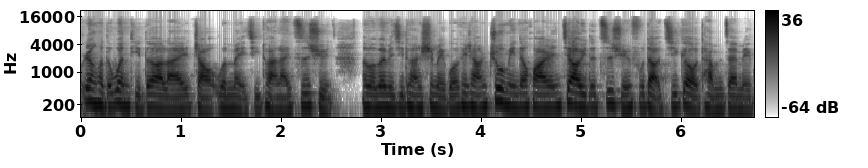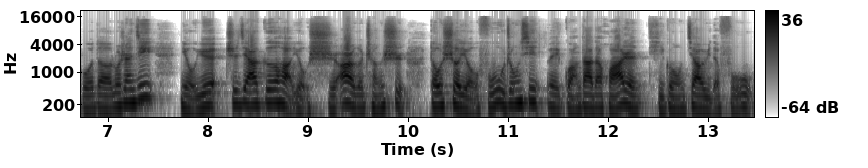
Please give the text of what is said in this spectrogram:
任何的问题都要来找文美集团来咨询。那么文美集团是美国非常著名的华人教育的咨询辅导机构，他们在美国的洛杉矶、纽约、芝加哥哈有十二个城市都设有服务中心，为广大的华人提供教育的服务。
